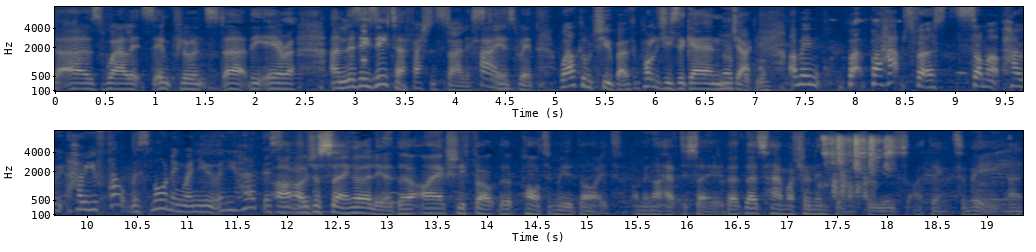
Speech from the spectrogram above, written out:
as well. It's influenced uh, the era. And Lizzie Zeta, fashion stylist, Hi. is with. Welcome to you both. Apologies again, No Jack. problem. I mean, but perhaps first sum up how how you felt this morning when you when you heard this. I, I was just saying earlier that I actually felt that part of me had died. I mean, I have to say that that's how much an influence he is, I think, to me. And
